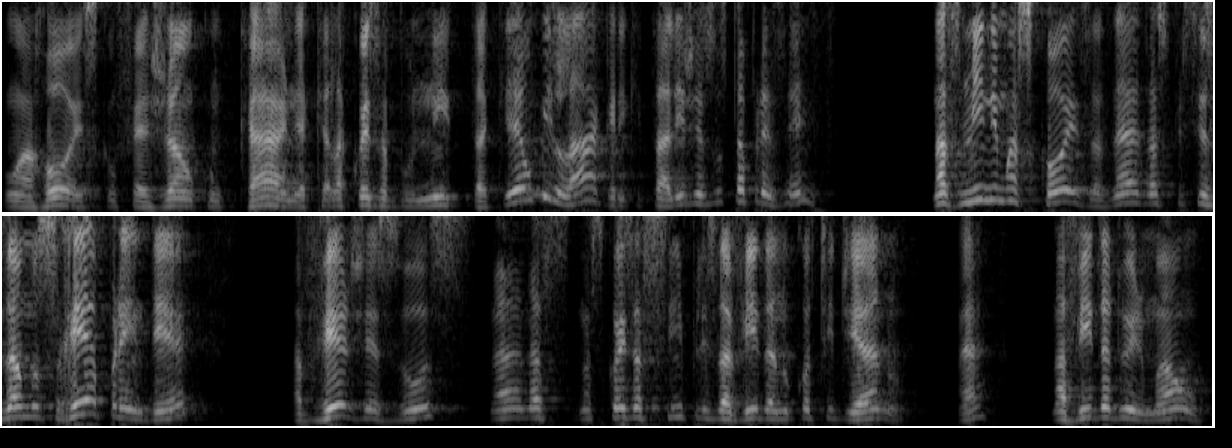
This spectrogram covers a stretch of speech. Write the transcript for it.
com arroz, com feijão, com carne, aquela coisa bonita, que é um milagre que está ali, Jesus está presente. Nas mínimas coisas, né? nós precisamos reaprender a ver Jesus né? nas, nas coisas simples da vida, no cotidiano. Né? na vida do irmão.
